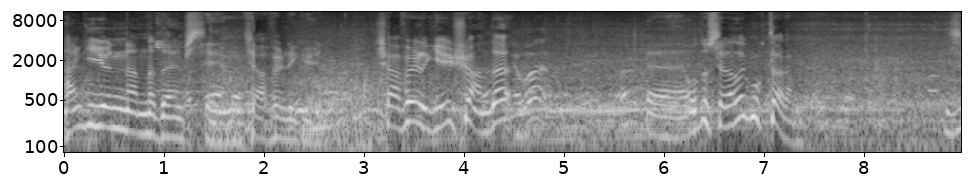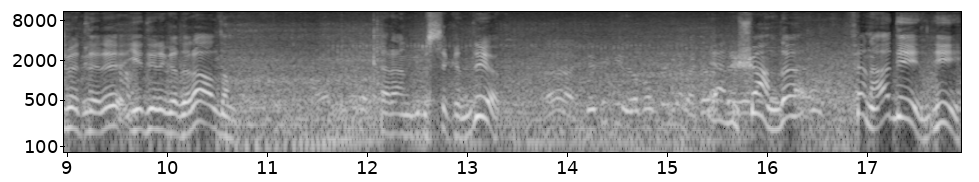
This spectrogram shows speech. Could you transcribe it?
hangi yönünü anlatayım size Şafirli Köyü? Şafirli Köyü şu anda eee 30 senelik muhtarım. Hizmetleri yediği kadar aldım. Herhangi bir sıkıntı yok. Yani şu anda fena değil, iyi.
